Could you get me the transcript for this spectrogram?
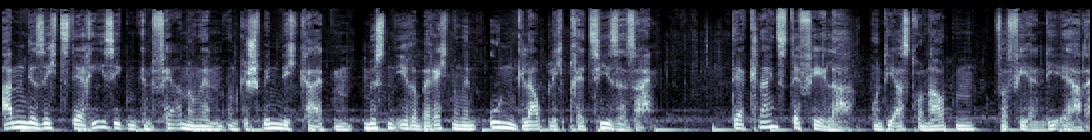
Angesichts der riesigen Entfernungen und Geschwindigkeiten müssen ihre Berechnungen unglaublich präzise sein. Der kleinste Fehler und die Astronauten verfehlen die Erde.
